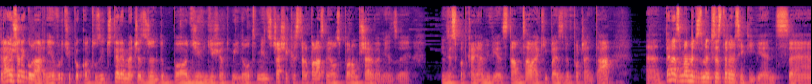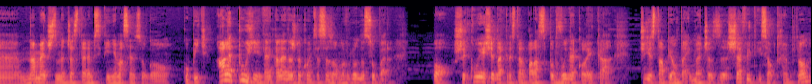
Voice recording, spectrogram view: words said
Gra już regularnie, wrócił po kontuzji, 4 mecze z rzędu po 90 minut. W międzyczasie Crystal Palace miał sporą przerwę między między spotkaniami, więc tam cała ekipa jest wypoczęta. Teraz mamy mecz z Manchesterem City, więc na mecz z Manchesterem City nie ma sensu go kupić, ale później ten kalendarz do końca sezonu wygląda super, bo szykuje się dla Crystal Palace podwójna kolejka 35 i mecze z Sheffield i Southampton,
